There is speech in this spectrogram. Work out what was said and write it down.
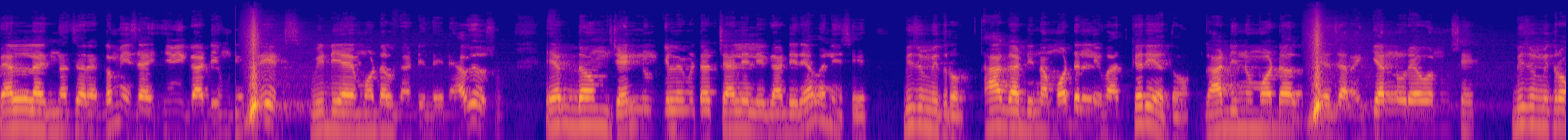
પહેલા નજરે ગમી જાય એવી ગાડી હું રીટ્સ વીડીઆઈ મોડલ ગાડી લઈને આવ્યો છું. એકદમ જેન્યુન કિલોમીટર ચાલેલી ગાડી રહેવાની છે. બીજું મિત્રો, આ ગાડીના મોડલની વાત કરીએ તો ગાડીનું મોડલ બે હજાર અગિયારનું રહેવાનું છે. બીજું મિત્રો,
